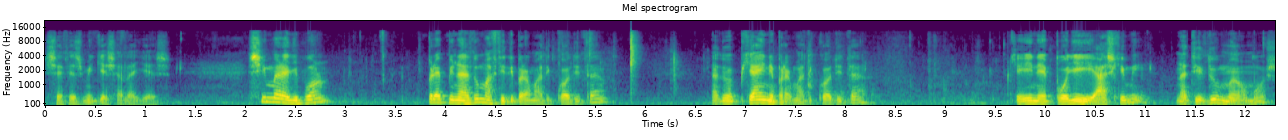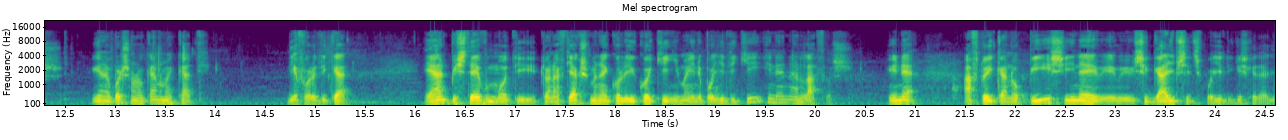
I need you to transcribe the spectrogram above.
σε θεσμικές αλλαγές. Σήμερα λοιπόν πρέπει να δούμε αυτή την πραγματικότητα, να δούμε ποια είναι η πραγματικότητα και είναι πολύ άσχημη, να τη δούμε όμως για να μπορέσουμε να κάνουμε κάτι διαφορετικά. Εάν πιστεύουμε ότι το να φτιάξουμε ένα οικολογικό κίνημα είναι πολιτική, είναι ένα λάθος. Είναι αυτοικανοποίηση, είναι η συγκάλυψη της πολιτικής κτλ.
